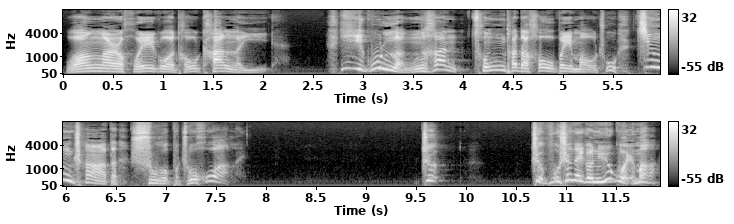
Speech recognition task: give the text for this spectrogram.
王二回过头看了一眼，一股冷汗从他的后背冒出，惊诧的说不出话来：“这，这不是那个女鬼吗？”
